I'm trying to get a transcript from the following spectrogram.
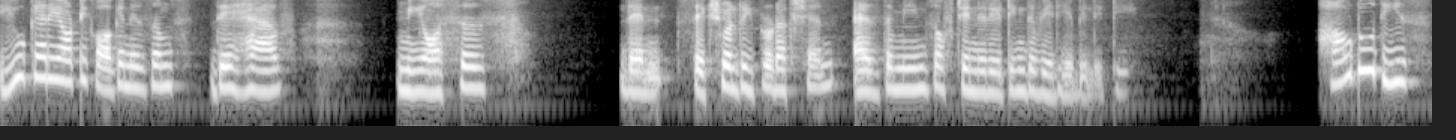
eukaryotic organisms they have meiosis then sexual reproduction as the means of generating the variability. How do these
